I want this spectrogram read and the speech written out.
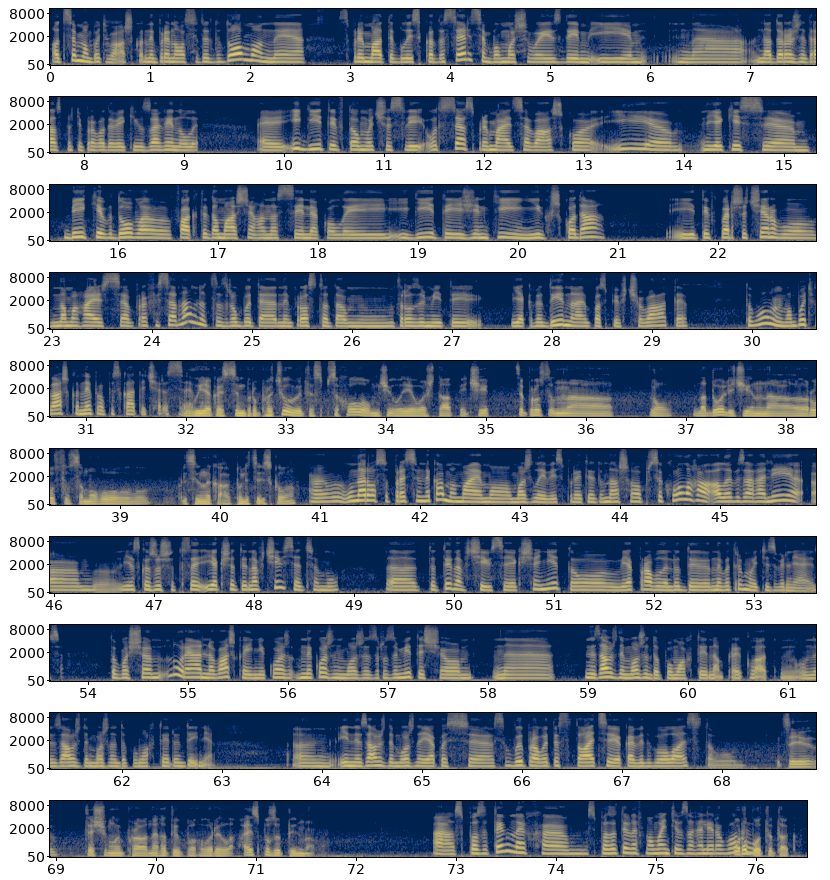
Оце, мабуть, важко. Не приносити додому, не сприймати близько до серця, бо ми ж виїздимо і на, на дорожній транспорті пригоди, в яких загинули. е, І діти в тому числі. Все сприймається важко. І е, якісь е, бійки вдома, факти домашнього насилля, коли і діти, і жінки, і їх шкода. І ти в першу чергу намагаєшся професіонально це зробити, а не просто там зрозуміти як людина, поспівчувати. Тому, мабуть, важко не пропускати через себе. Ви якось з цим пропрацьовуєте з психологом, чи ви є штати, чи це просто на, ну, на долі, чи на розсуд самого працівника поліцейського? На розсуд працівника ми маємо можливість прийти до нашого психолога, але взагалі ем, я скажу, що це якщо ти навчився цьому, то ти навчився. Якщо ні, то як правило люди не витримують і звільняються. Тому що ну реально важко, і не кожен, не кожен може зрозуміти, що не, не завжди може допомогти, наприклад. Ну, не завжди можна допомогти людині. Е, І не завжди можна якось е, виправити ситуацію, яка відбулася. Тому Це те, що ми про негатив поговорили, а й з позитивного. а з позитивних, е, з позитивних моментів взагалі роботи. Роботи так.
